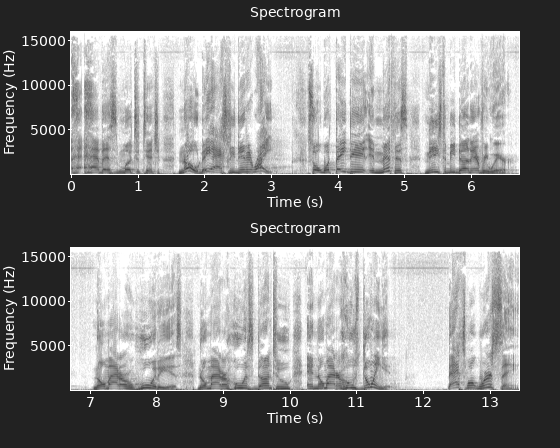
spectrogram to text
have as much attention. No, they actually did it right. So what they did in Memphis needs to be done everywhere. No matter who it is, no matter who it's done to, and no matter who's doing it. That's what we're saying.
